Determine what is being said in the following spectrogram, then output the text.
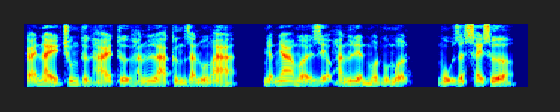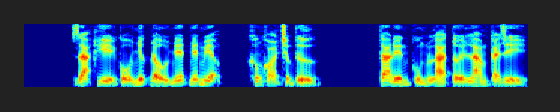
cái này trung thực hài tử hắn là cứng rắn uống a à, nhận nha mời rượu hắn liền một ngủ muộn ngủ rất say sưa. Dạ khỉ cô nhức đầu nết nết miệng không khỏi trầm tư. Ta đến cùng là tới làm cái gì?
